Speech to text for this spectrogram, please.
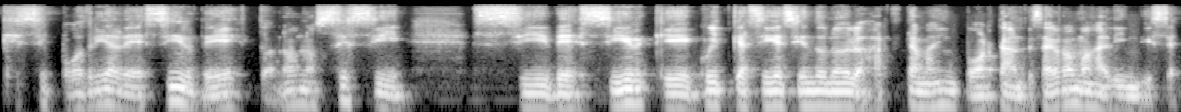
se podría decir de esto, ¿no? No sé si, si decir que Cuitca sigue siendo uno de los artistas más importantes. Ahí vamos al índice.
